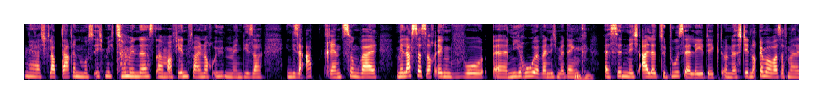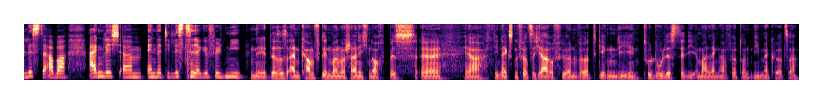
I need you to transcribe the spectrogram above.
Ja, ich glaube, darin muss ich mich zumindest ähm, auf jeden Fall noch üben, in dieser, in dieser Abgrenzung, weil mir lasst das auch irgendwo äh, nie Ruhe, wenn ich mir denke, mhm. es sind nicht alle To-Dos erledigt und es steht noch immer was auf meiner Liste, aber eigentlich ähm, endet die Liste ja gefühlt nie. Nee, das ist ein Kampf, den man wahrscheinlich noch bis äh, ja, die nächsten 40 Jahre führen wird, gegen die To-Do-Liste, die immer länger wird und nie mehr kürzer.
